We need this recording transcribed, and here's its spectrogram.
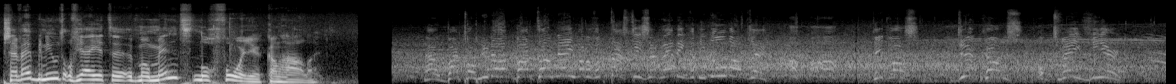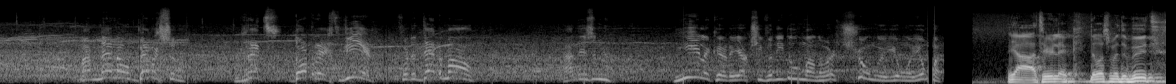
Zijn wij benieuwd of jij het, eh, moment nog voor je kan halen? Nou, Barto nu dan. Barto, nee, wat een fantastische redding van die doelman zeg. Dit was de kans op 2-4. Maar Menno Bergsen redt Dordrecht weer voor de derde maal. Dit is een heerlijke reactie van die doelman hoor. Jongen, jongen, jongen. Ja, tuurlijk. Dat was mijn debuut.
